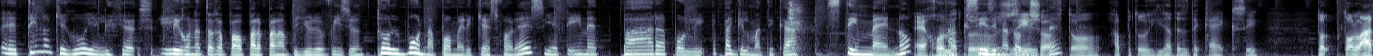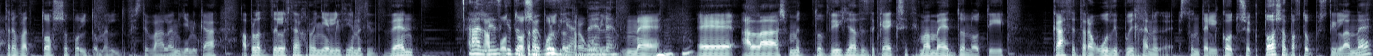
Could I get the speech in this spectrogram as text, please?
Ε, τίνω κι εγώ η αλήθεια σ- λίγο να το αγαπάω παραπάνω από το Eurovision. Τολμώ να πω μερικές φορές γιατί είναι πάρα πολύ επαγγελματικά στημένο. Έχω να το Αξίζει να το ζήσω δείτε. αυτό από το 2016. Το, το λάτρευα τόσο πολύ το Melody Festival γενικά. Απλά τα τελευταία χρόνια η αλήθεια είναι ότι δεν Α, λες αγαπώ για τα τόσο πολύ τα τραγούδια, τραγούδια. ναι, Ναι, Μμμ. Ε, αλλά ας πούμε το 2016 θυμάμαι έντονο ότι κάθε τραγούδι που είχαν στον τελικό τους εκτός από αυτό που στείλανε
